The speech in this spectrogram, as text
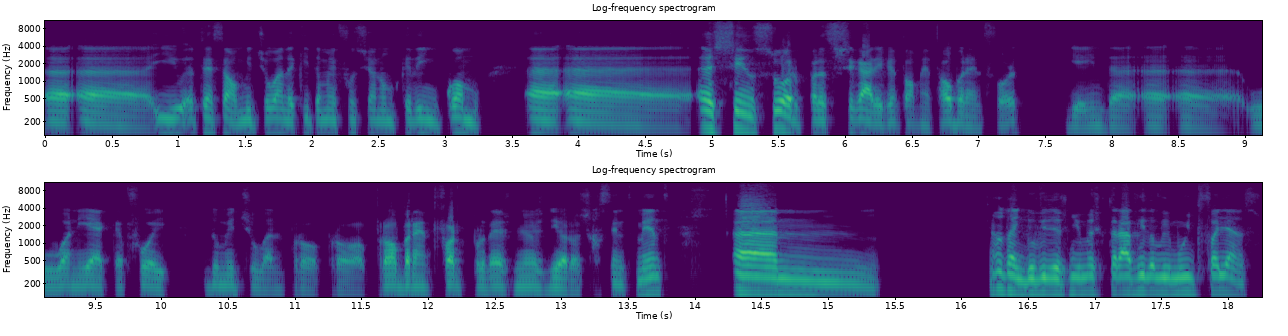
uh, e atenção, o Midtjylland aqui também funciona um bocadinho como ascensor para se chegar eventualmente ao Brentford, e ainda o Onieka foi do Midtjylland para o, para, o, para o Brentford por 10 milhões de euros recentemente. Um, não tenho dúvidas nenhumas que terá havido ali muito falhanço.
